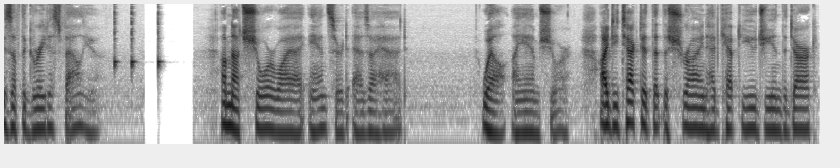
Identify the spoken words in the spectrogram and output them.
is of the greatest value. I'm not sure why I answered as I had. Well, I am sure. I detected that the shrine had kept Yuji in the dark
